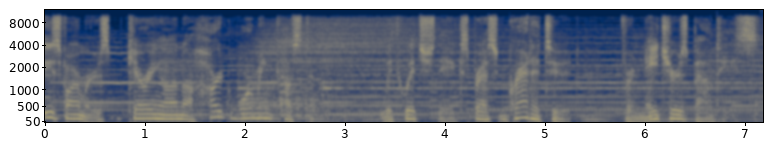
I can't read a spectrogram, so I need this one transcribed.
These farmers carry on a heartwarming custom with which they express gratitude for nature's bounties.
